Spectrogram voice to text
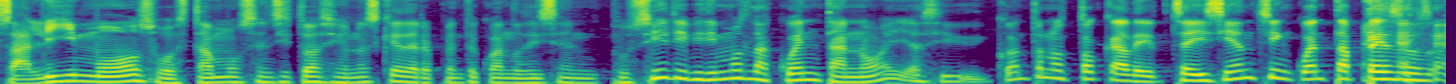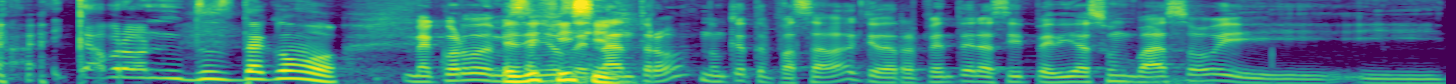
salimos o estamos en situaciones que de repente cuando dicen, pues sí, dividimos la cuenta, ¿no? Y así, ¿cuánto nos toca? De 650 pesos. Ay, cabrón, entonces está como... Me acuerdo de mis años del antro, nunca te pasaba que de repente era así, pedías un vaso y,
